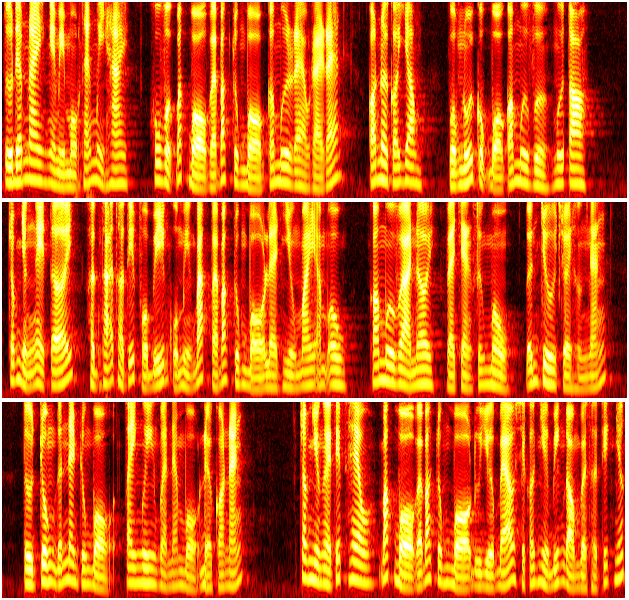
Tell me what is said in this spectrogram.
từ đêm nay ngày 11 tháng 12, khu vực Bắc Bộ và Bắc Trung Bộ có mưa rào rải rác, có nơi có dông, vùng núi cục bộ có mưa vừa, mưa to. Trong những ngày tới, hình thái thời tiết phổ biến của miền Bắc và Bắc Trung Bộ là nhiều mây âm u, có mưa vài nơi và tràn sương mù, đến trưa trời hưởng nắng. Từ Trung đến Nam Trung Bộ, Tây Nguyên và Nam Bộ đều có nắng. Trong nhiều ngày tiếp theo, Bắc Bộ và Bắc Trung Bộ được dự báo sẽ có nhiều biến động về thời tiết nhất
